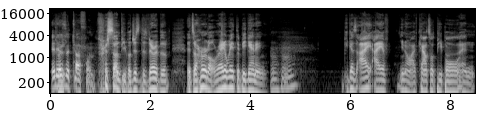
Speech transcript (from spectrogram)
It is a tough one. for some people. Just the very, the, it's a hurdle right away at the beginning. Mm-hmm. Because I, I have, you know, I've counseled people and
